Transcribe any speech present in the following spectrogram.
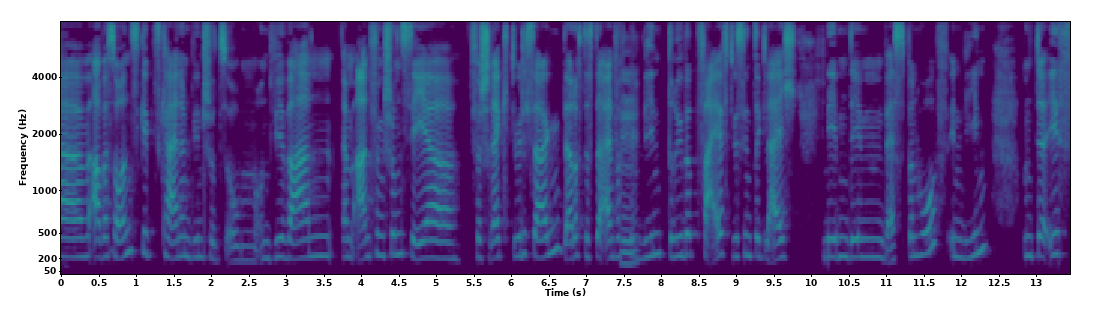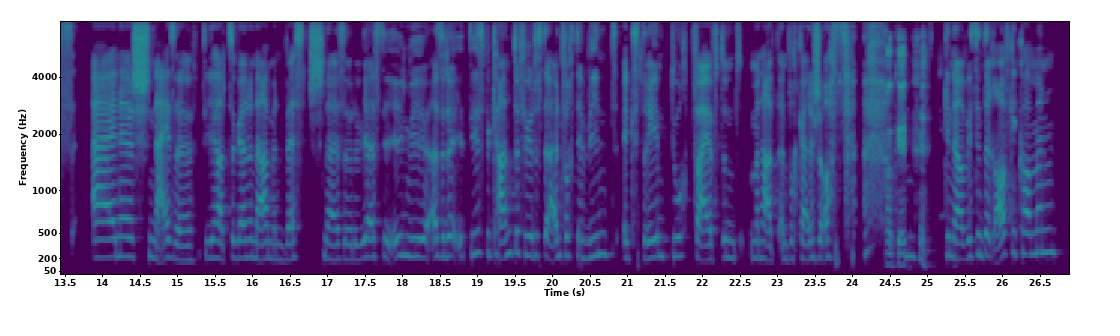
ähm, aber sonst gibt es keinen Windschutz oben. Und wir waren am Anfang schon sehr verschreckt, würde ich sagen, dadurch, dass da einfach Mhm. der Wind drüber pfeift. Wir sind da gleich neben dem Westbahnhof in Wien. Und da ist eine Schneise, die hat sogar einen Namen, Westschneise oder wie heißt die irgendwie, also da, die ist bekannt dafür, dass da einfach der Wind extrem durchpfeift und man hat einfach keine Chance. Okay. Und genau, wir sind darauf gekommen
